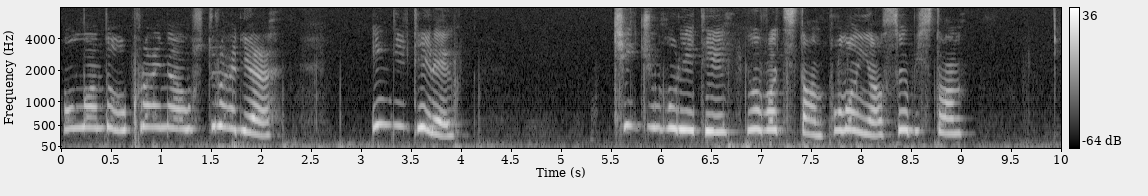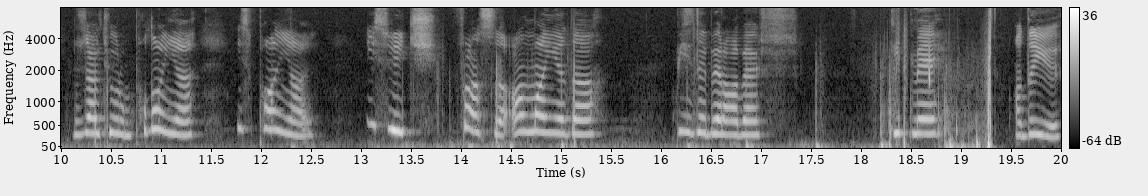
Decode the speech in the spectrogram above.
Hollanda, Ukrayna, Avustralya, İngiltere, Çek Cumhuriyeti, Hırvatistan, Polonya, Sırbistan, düzeltiyorum Polonya, İspanya, İsveç, Fransa, Almanya'da bizle beraber gitme adayı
